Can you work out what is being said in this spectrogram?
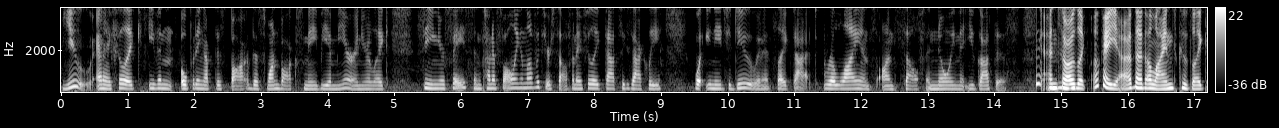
you. And i feel like even opening up this box this one box may be a mirror and you're like seeing your face and kind of falling in love with yourself. And i feel like that's exactly what you need to do. And it's like that reliance on self and knowing that you got this. And so I was like, okay, yeah, that aligns because like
